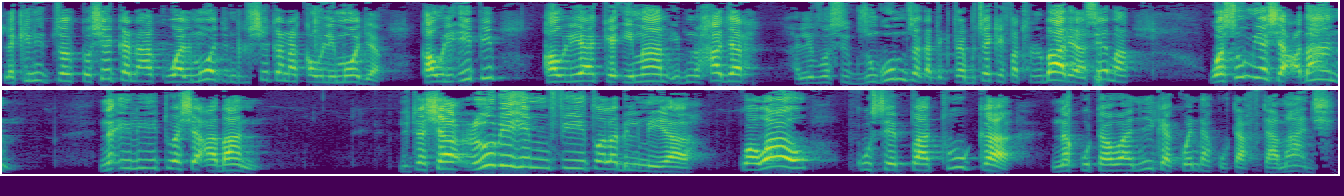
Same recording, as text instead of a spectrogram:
lakini tutatosheka na akwal moja tutatosheka na kauli moja. Kauli ipi? Kauli yake Imam Ibn Hajar alivyozungumza katika kitabu chake Fathul Bari anasema wasumia Shaaban na iliitwa Shaaban litasha'ubihim fi talabil miyah kwa wao kusepatuka na kutawanyika kwenda kutafuta maji.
